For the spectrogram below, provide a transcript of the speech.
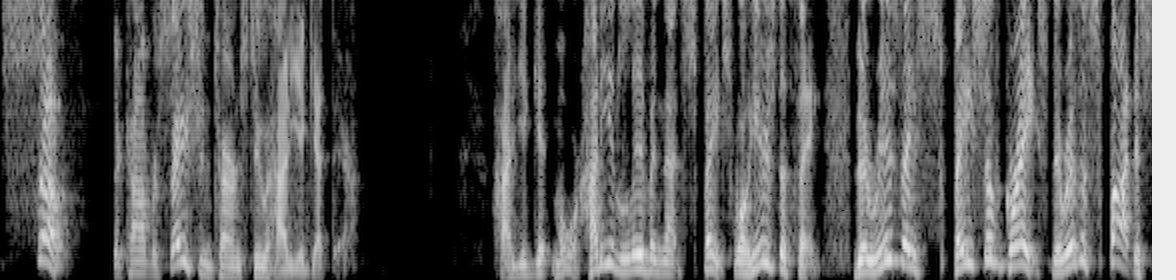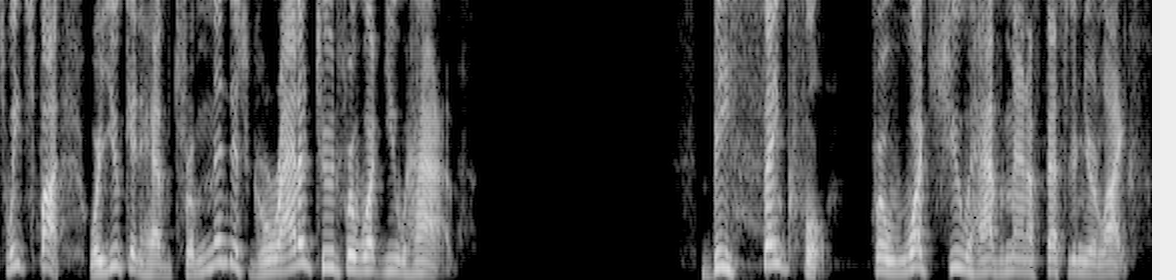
So the conversation turns to how do you get there? How do you get more? How do you live in that space? Well, here's the thing there is a space of grace. There is a spot, a sweet spot where you can have tremendous gratitude for what you have. Be thankful for what you have manifested in your life.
